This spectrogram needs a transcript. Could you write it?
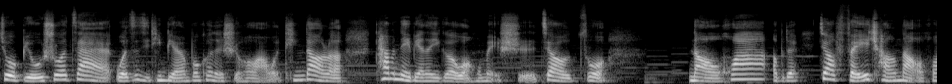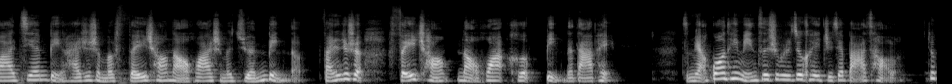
就比如说，在我自己听别人播客的时候啊，我听到了他们那边的一个网红美食，叫做脑花，哦不对，叫肥肠脑花煎饼，还是什么肥肠脑花什么卷饼的，反正就是肥肠脑花和饼的搭配，怎么样？光听名字是不是就可以直接拔草了？就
